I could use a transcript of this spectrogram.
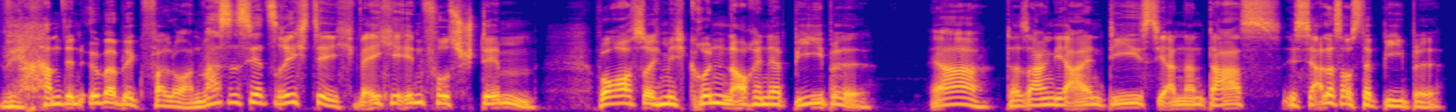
Wir haben den Überblick verloren. Was ist jetzt richtig? Welche Infos stimmen? Worauf soll ich mich gründen, auch in der Bibel? Ja, da sagen die einen dies, die anderen das. Ist ja alles aus der Bibel.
